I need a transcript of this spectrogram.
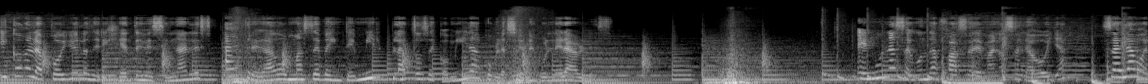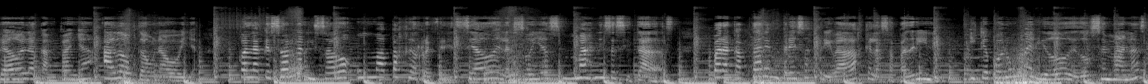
y con el apoyo de los dirigentes vecinales ha entregado más de 20.000 platos de comida a poblaciones vulnerables. En una segunda fase de Manos a la Olla, se ha elaborado la campaña Adopta una olla, con la que se ha organizado un mapa georreferenciado de las ollas más necesitadas para captar empresas privadas que las apadrinen y que por un periodo de dos semanas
